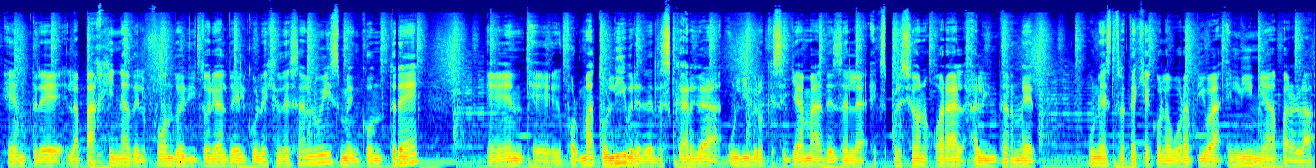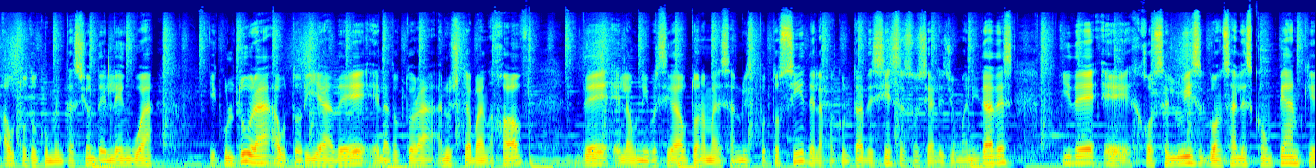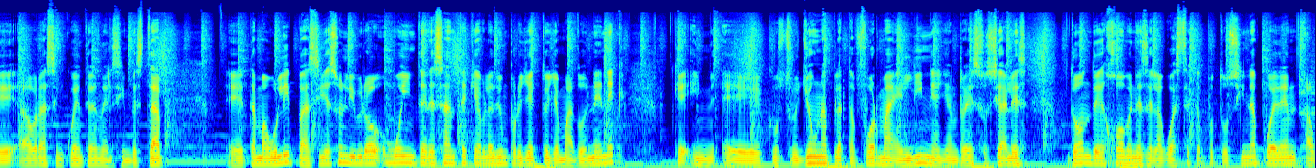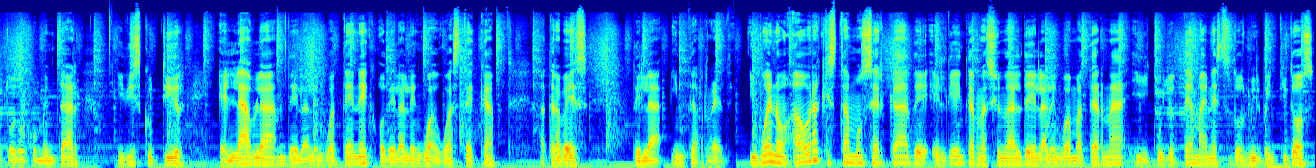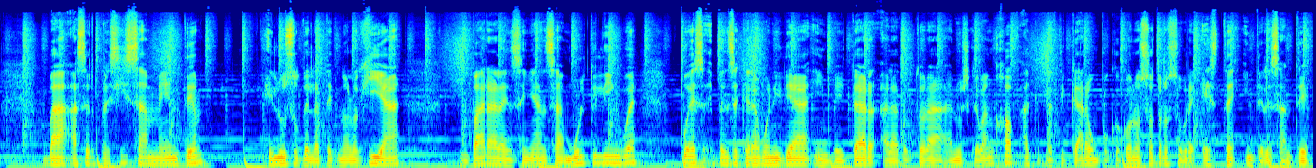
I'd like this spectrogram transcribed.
entre la página del fondo editorial del Colegio de San Luis, me encontré en eh, formato libre de descarga un libro que se llama Desde la expresión oral al Internet, una estrategia colaborativa en línea para la autodocumentación de lengua y cultura, autoría de eh, la doctora Anushka Van Hove de eh, la Universidad Autónoma de San Luis Potosí, de la Facultad de Ciencias Sociales y Humanidades, y de José Luis González Compián, que ahora se encuentra en el Simvestab eh, Tamaulipas y es un libro muy interesante que habla de un proyecto llamado NENEC que eh, construyó una plataforma en línea y en redes sociales donde jóvenes de la Huasteca Potosina pueden autodocumentar y discutir el habla de la lengua TENEC o de la lengua huasteca a través de la internet. Y bueno, ahora que estamos cerca del Día Internacional de la Lengua Materna y cuyo tema en este 2022 va a ser precisamente el uso de la tecnología para la enseñanza multilingüe, pues pensé que era buena idea invitar a la doctora Anushka Van Hoff a que platicara un poco con nosotros sobre este interesante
